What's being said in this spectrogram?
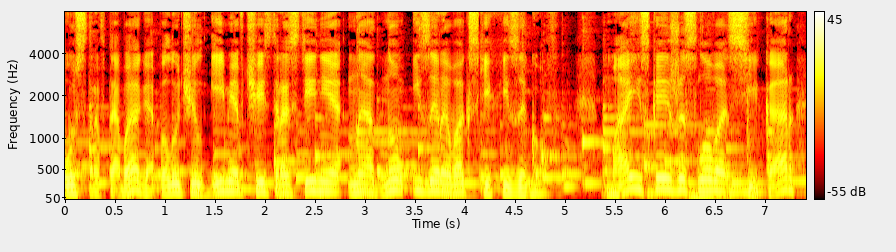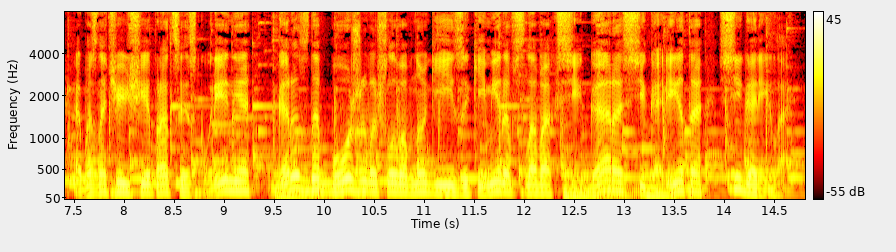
Остров Табага получил имя в честь растения на одном из аравакских языков. Майское же слово «сикар», обозначающее процесс курения, гораздо позже вошло во многие языки мира в словах «сигара», «сигарета», «сигарила».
